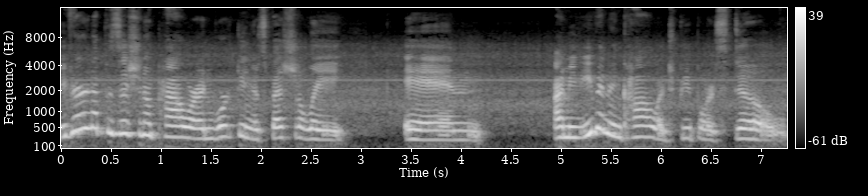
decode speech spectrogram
If you're in a position of power and working, especially in, I mean, even in college, people are still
